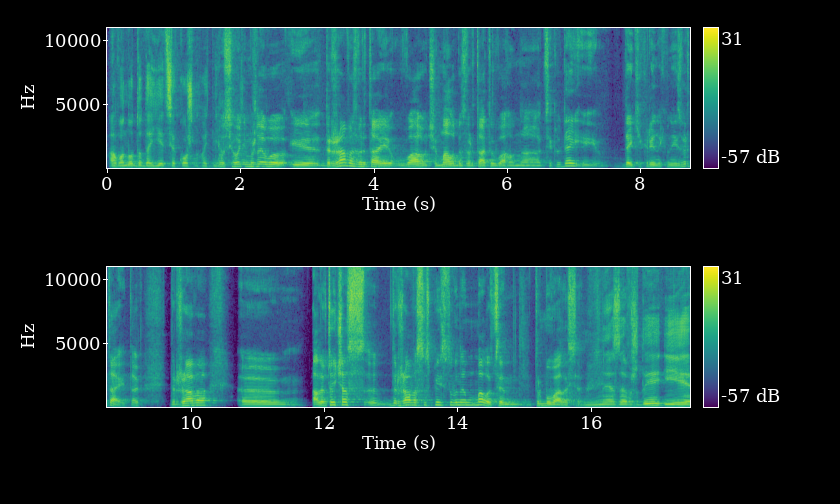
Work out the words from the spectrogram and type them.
А воно додається кожного дня. Ну, сьогодні, можливо, і держава звертає увагу, чи мала би звертати увагу на цих людей, і в деяких країнах вони і звертають. Так? Держава. Е, але в той час е, держава, суспільство, вони мало цим турбувалися. Не завжди і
